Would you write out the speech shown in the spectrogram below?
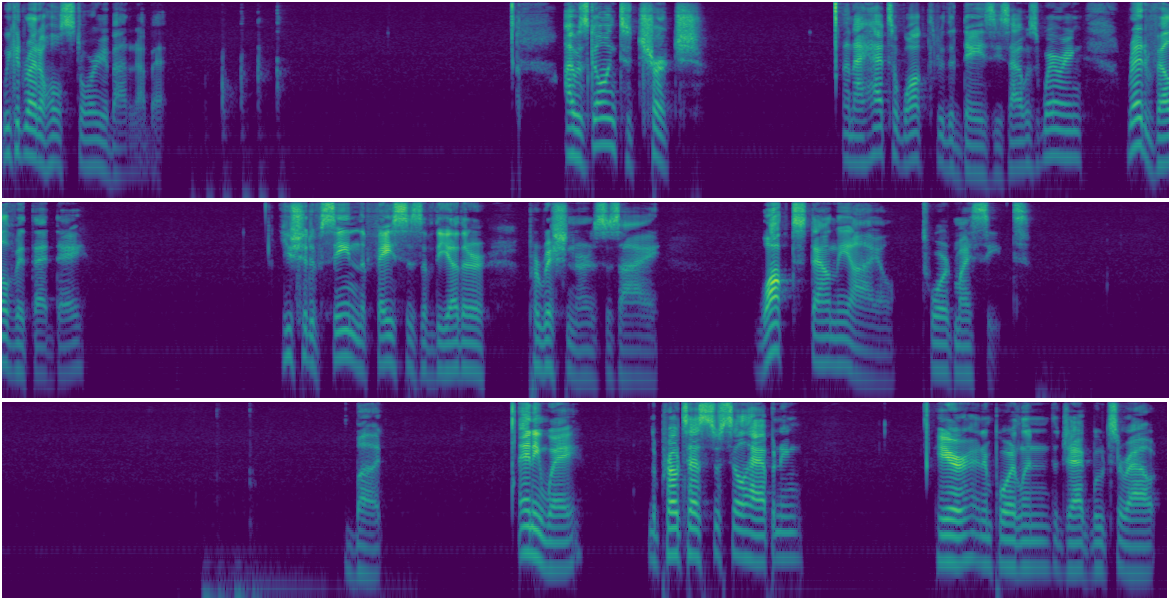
We could write a whole story about it, I bet. I was going to church and I had to walk through the daisies. I was wearing red velvet that day. You should have seen the faces of the other parishioners as I walked down the aisle toward my seat. But anyway, the protests are still happening here and in Portland. The jack boots are out.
